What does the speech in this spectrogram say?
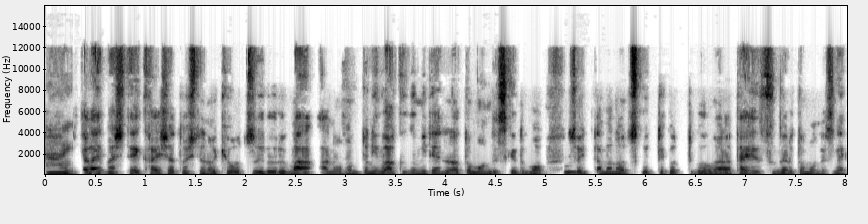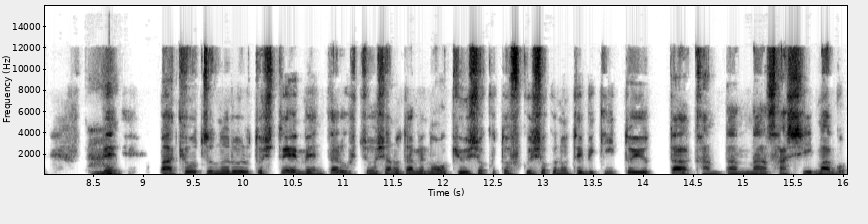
うん、はい。従いまして会社としての共通ルール、まあ、あの、本当に枠組み程度だと思うんですけども、そういったものを作っていくことが大切になると思うんですね。はい、で、まあ共通のルールとして、メンタル不調者のための給食と復職の手引きといった簡単な冊子、まあ5、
